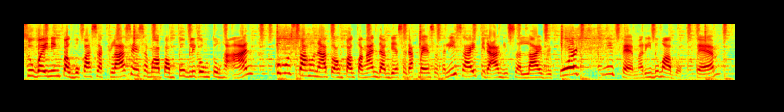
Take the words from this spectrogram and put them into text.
Subay ning pagbukas sa klase sa mga pampublikong tunghaan, kumustahon nato ang pagpangandam diya sa Dakbayan sa Talisay, pinaagi sa live report ni Fem Marie Dumabok. Fem?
